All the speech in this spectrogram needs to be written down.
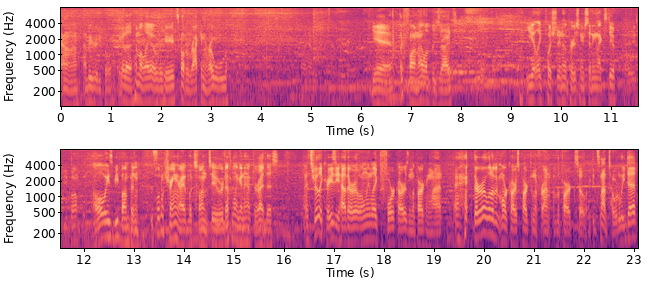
I don't know. That'd be pretty cool. I got a Himalaya over here. It's called a rock and roll. Yeah, they're fun. I love these rides. You get like pushed into the person you're sitting next to. Always be bumping. Always be bumping. This little train ride looks fun too. We're definitely gonna have to ride this. It's really crazy how there are only like four cars in the parking lot. there are a little bit more cars parked in the front of the park, so like it's not totally dead.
